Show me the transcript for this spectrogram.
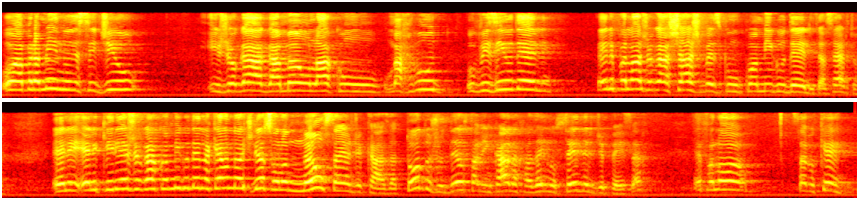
o Abramino decidiu e jogar a gamão lá com o Mahmoud, o vizinho dele. Ele foi lá jogar chashbes com, com o amigo dele, tá certo? Ele, ele queria jogar com o amigo dele naquela noite. Deus falou, não saiam de casa. Todo judeu estava em casa fazendo o Seder de Pesach. Ele falou, sabe o quê?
